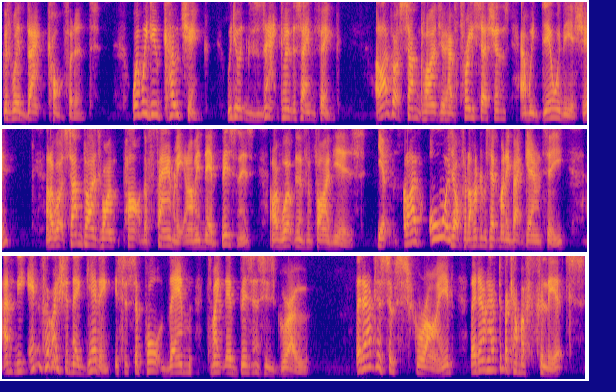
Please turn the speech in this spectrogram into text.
because we're that confident. When we do coaching, we do exactly the same thing. And I've got some clients who have three sessions and we deal with the issue. And I've got some clients who I'm part of the family and I'm in their business and I've worked with them for five years. Yep. But I've always offered 100% money back guarantee. And the information they're getting is to support them to make their businesses grow. They don't have to subscribe, they don't have to become affiliates.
